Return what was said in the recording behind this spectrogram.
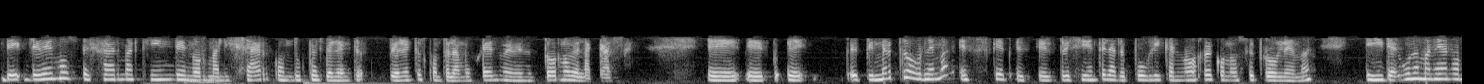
De, debemos dejar, Martín, de normalizar conductas violentas, violentas contra la mujer en el entorno de la casa. Eh, eh, eh, el primer problema es que el, presidente de la República no reconoce el problema y de alguna manera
